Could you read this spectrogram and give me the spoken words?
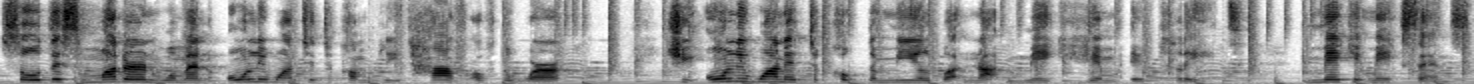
So, this modern woman only wanted to complete half of the work. She only wanted to cook the meal but not make him a plate. Make it make sense.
